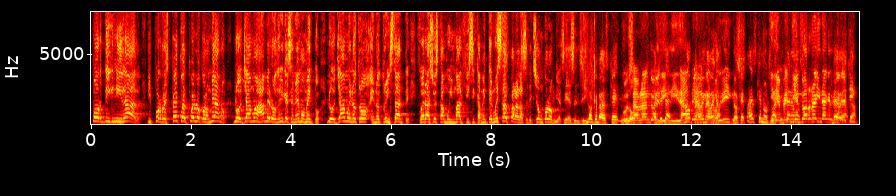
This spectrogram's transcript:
Por dignidad y por respeto al pueblo colombiano, no llamo a James Rodríguez en ese momento. Lo llamo en otro, en otro instante. Fuera eso está muy mal físicamente. No estás para la selección Colombia. Así de sencillo. Lo que pasa es que. Vos lo- hablando de dignidad no, de pero James venga, venga, Rodríguez. Lo que pasa es que Y nosotros aquí defendiendo tenemos- a Reina en el Vea, vea, Medellín.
